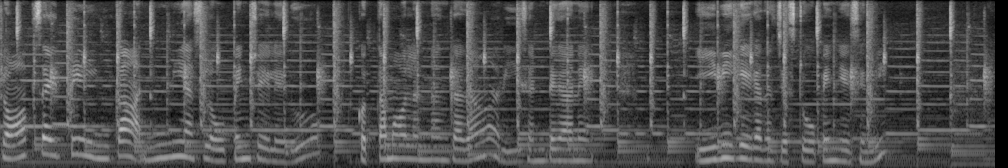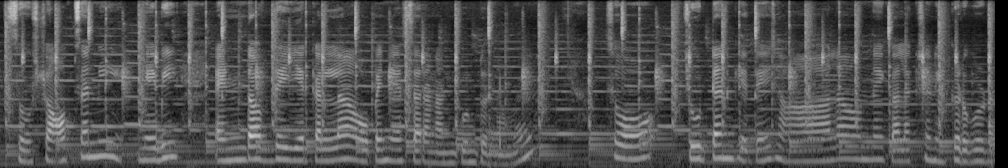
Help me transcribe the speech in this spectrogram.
షాప్స్ అయితే ఇంకా అన్నీ అసలు ఓపెన్ చేయలేదు. కొత్త మాల్ అన్నాం కదా రీసెంట్గానే. ఈ వీకే కదా జస్ట్ ఓపెన్ చేసింది. సో షాప్స్ అన్నీ maybe end of the year కల్లా ఓపెన్ చేస్తారని అనుకుంటున్నాము. సో చూడటానికి అయితే చాలా ఉన్నాయి కలెక్షన్ ఇక్కడ కూడా.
